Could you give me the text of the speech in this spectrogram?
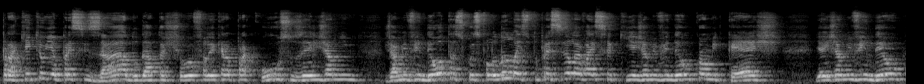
para que, que eu ia precisar do data show? Eu falei que era para cursos. Ele já me, já me vendeu outras coisas. Falou: "Não, mas tu precisa levar isso aqui". Aí já me vendeu um Chromecast. E aí já me vendeu,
